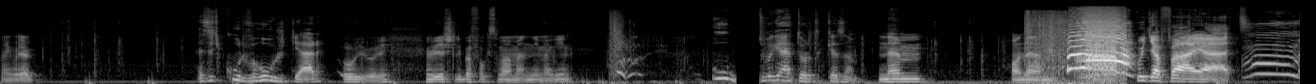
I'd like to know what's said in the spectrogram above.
Meg vagyok. Ez egy kurva húsgyár. Új, új. Hülyeslibe fogsz már menni megint? Ú, meg eltört a kezem. Nem. Hanem... Kutyafáját! Mm,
